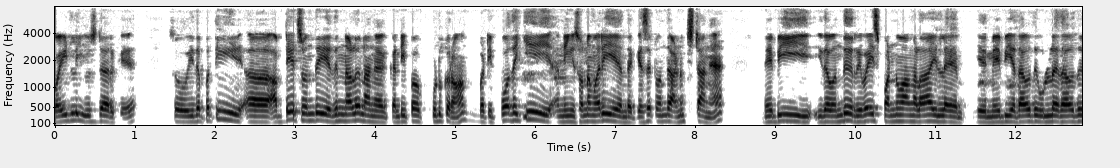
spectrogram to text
வைட்லி யூஸ்டா இருக்கு. ஸோ இதை பத்தி அப்டேட்ஸ் வந்து எதுனாலும் நாங்க கண்டிப்பா கொடுக்குறோம். பட் இப்போதைக்கு நீங்க சொன்ன மாதிரி அந்த கெசட் வந்து அனுப்பிச்சிட்டாங்க மேபி இதை வந்து ரிவைஸ் பண்ணுவாங்களா? இல்ல மேபி ஏதாவது உள்ள ஏதாவது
